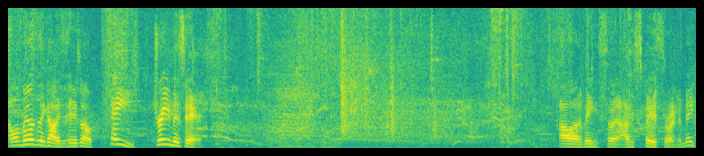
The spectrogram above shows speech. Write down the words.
Oh, my other guys are here as well. Hey, Dream is here. Oh, I'm being I'm space thrown at me.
